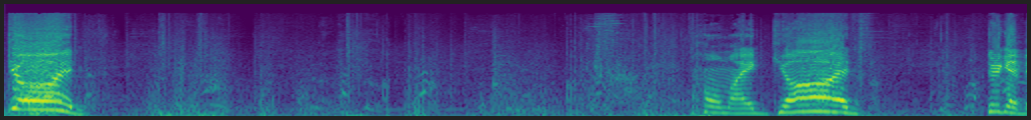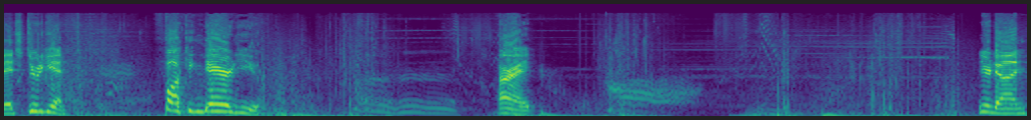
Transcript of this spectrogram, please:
god! Oh my god! Do it again, bitch. Do it again. Fucking dared you. Alright. You're done.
